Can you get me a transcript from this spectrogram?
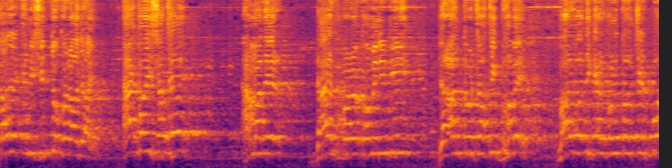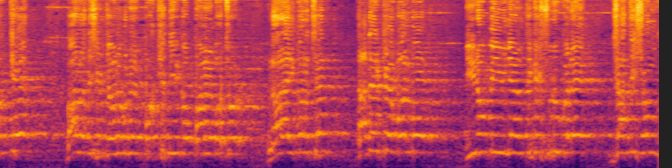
তাদেরকে নিষিদ্ধ করা যায়। একই সাথে আমাদের ডায়াসপোরা কমিউনিটি যারা আন্তর্জাতিকভাবে মানবাধিকার গণতন্ত্রের পক্ষে, বাংলাদেশের জনগণের পক্ষে দীর্ঘ পনেরো বছর লড়াই করেছেন তাদেরকে বলব ইউরোপীয় ইউনিয়ন থেকে শুরু করে জাতিসংঘ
